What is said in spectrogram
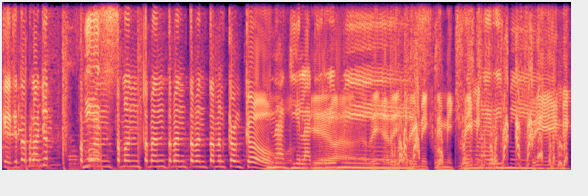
Oke, kita berlanjut teman Yes. teman teman teman teman teman kongko. Nah, gila, di Iya, remix. re- re- remix, remix, Udah remix, remix. remix.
